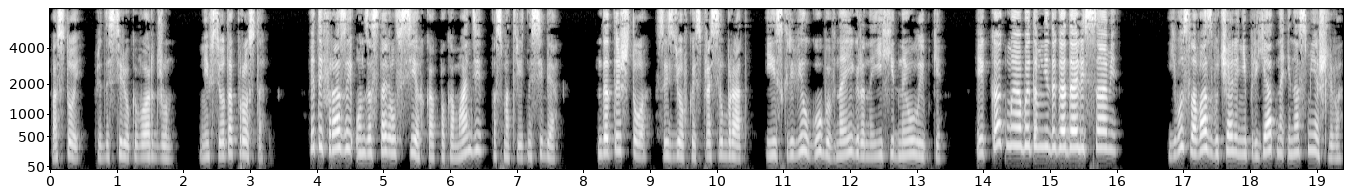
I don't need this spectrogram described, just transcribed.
«Постой», — предостерег его Арджун. «Не все так просто». Этой фразой он заставил всех, как по команде, посмотреть на себя. «Да ты что?» — с издевкой спросил брат и искривил губы в наигранной ехидной улыбке. «И как мы об этом не догадались сами?» Его слова звучали неприятно и насмешливо,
